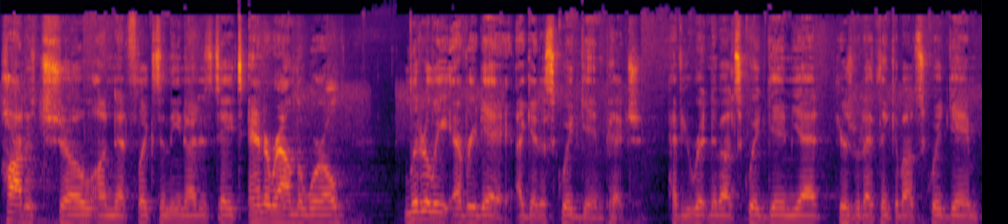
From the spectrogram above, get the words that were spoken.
hottest show on Netflix in the United States and around the world. Literally every day I get a Squid Game pitch. Have you written about Squid Game yet? Here's what I think about Squid Game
